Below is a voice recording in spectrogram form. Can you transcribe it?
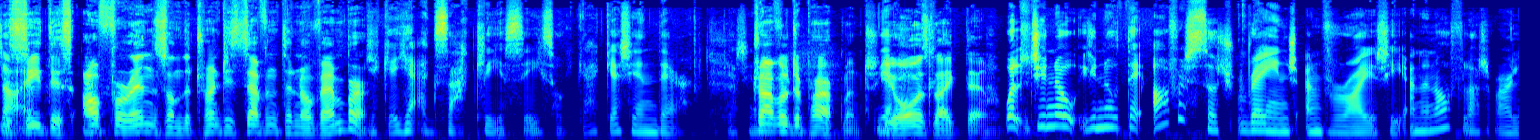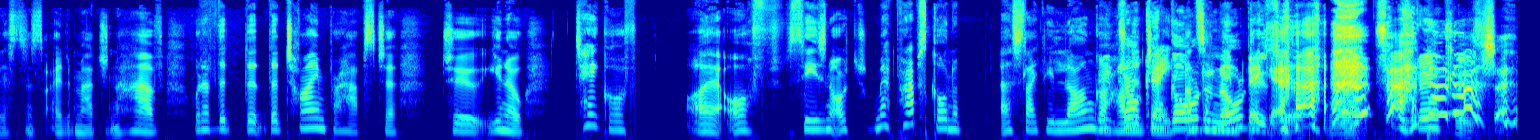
you see, this offer ends on the 27th of November. Yeah, yeah, exactly. You see, so get, get in there. Get in Travel department. Yeah. You always like them. Well, do you know? You know they offer such range and variety, and an awful lot of our listeners, I'd imagine, have would have the, the, the time perhaps to to you know take off uh, off season or perhaps go on a, a slightly longer You're holiday. talking on golden something oldies bigger. here. So, no,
